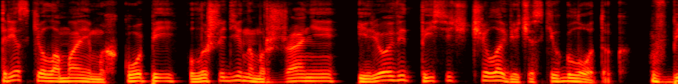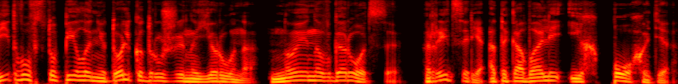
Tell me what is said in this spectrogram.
треске ломаемых копий, лошадином ржании и реве тысяч человеческих глоток. В битву вступила не только дружина Еруна, но и новгородцы, Рыцари атаковали их походя.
